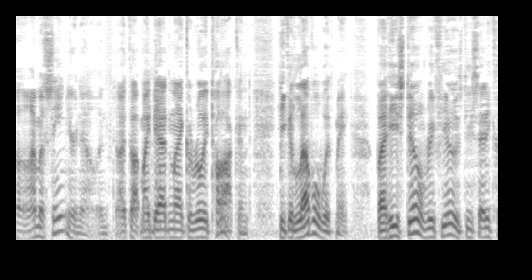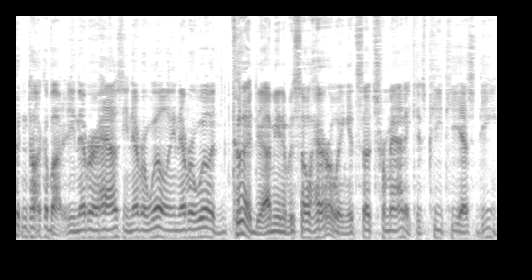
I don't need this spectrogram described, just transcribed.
uh, I'm a senior now, and I thought my dad and I could really talk, and he could level with me. But he still refused. He said he couldn't talk about it. He never has. He never will. He never will. Could. I mean, it was so harrowing. It's so traumatic. His PTSD.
